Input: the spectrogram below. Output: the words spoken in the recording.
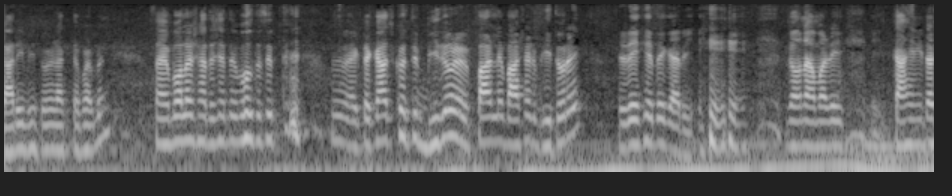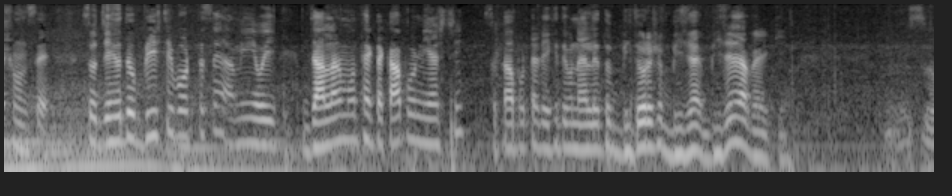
গাড়ি ভিতরে রাখতে পারবেন। আমি বলার সাথে সাথে বলতেছি একটা কাজ করতে ভিতরে, পারলে বাসার ভিতরে। রেখে দে গাড়ি। যখন আমার এই কাহিনীটা শুনছে। সো যেহেতু বৃষ্টি পড়তেছে, আমি ওই জানলার মধ্যে একটা কাপড় নিয়ে আসছি। তো কাপড়টা রেখে দেবো, নাহলে তো ভিতরে সব ভিজা, ভিজে যাবে আর কি। সো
